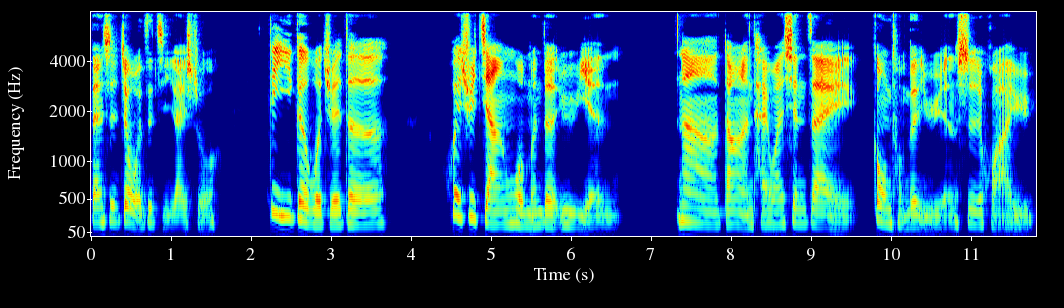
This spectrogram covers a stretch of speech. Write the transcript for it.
但是就我自己来说，第一个，我觉得。会去讲我们的语言，那当然，台湾现在共同的语言是华语。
